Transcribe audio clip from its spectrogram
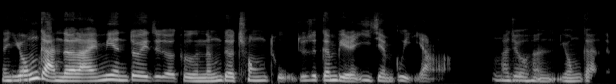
很勇敢的来面对这个可能的冲突，就是跟别人意见不一样了。他就很勇敢的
